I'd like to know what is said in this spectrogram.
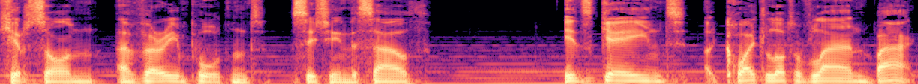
Kherson, a very important city in the south. It's gained quite a lot of land back.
